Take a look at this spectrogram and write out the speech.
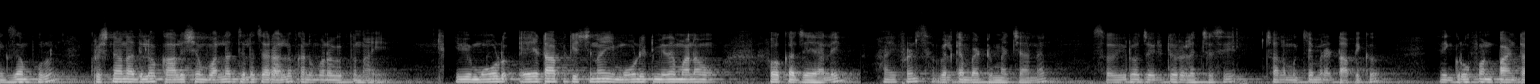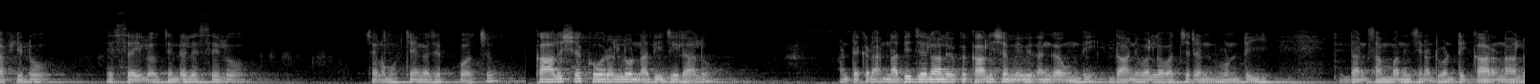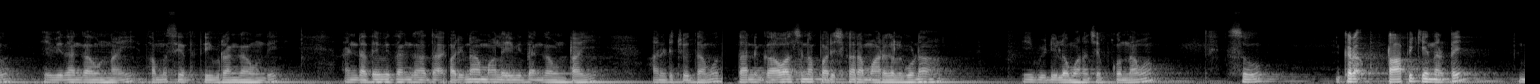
Example కృష్ణానదిలో కాలుష్యం వల్ల జలచరాలు కనుమరుగుతున్నాయి ఇవి మూడు ఏ టాపిక్ ఇచ్చినా ఈ మూడింటి మీద మనం ఫోకస్ చేయాలి. Hi friends welcome back to my channel so ఈరోజు ఎడిటోరియల్ వచ్చేసి చాలా ముఖ్యమైన టాపిక్ ఇది గ్రూప్ వన్ పాయింట్ ఆఫ్ వ్యూలో ఎస్ఐలో జనరల్ ఎస్ఐలో చాలా ముఖ్యంగా చెప్పుకోవచ్చు. కాలుష్య కోరల్లో నదీ జలాలు. అంటే ఇక్కడ నదీ జలాల యొక్క కాలుష్యం ఏ విధంగా ఉంది? దానివల్ల వచ్చేటటువంటి దానికి సంబంధించినటువంటి కారణాలు ఏ విధంగా ఉన్నాయి సమస్య ఎంత తీవ్రంగా ఉంది అండ్ అదేవిధంగా దా పరిణామాలు ఏ విధంగా ఉంటాయి అనేది చూద్దాము. దానికి కావాల్సిన పరిష్కార మార్గాలు కూడా ఈ వీడియోలో మనం చెప్పుకుందాము. సో ఇక్కడ టాపిక్ ఏంటంటే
